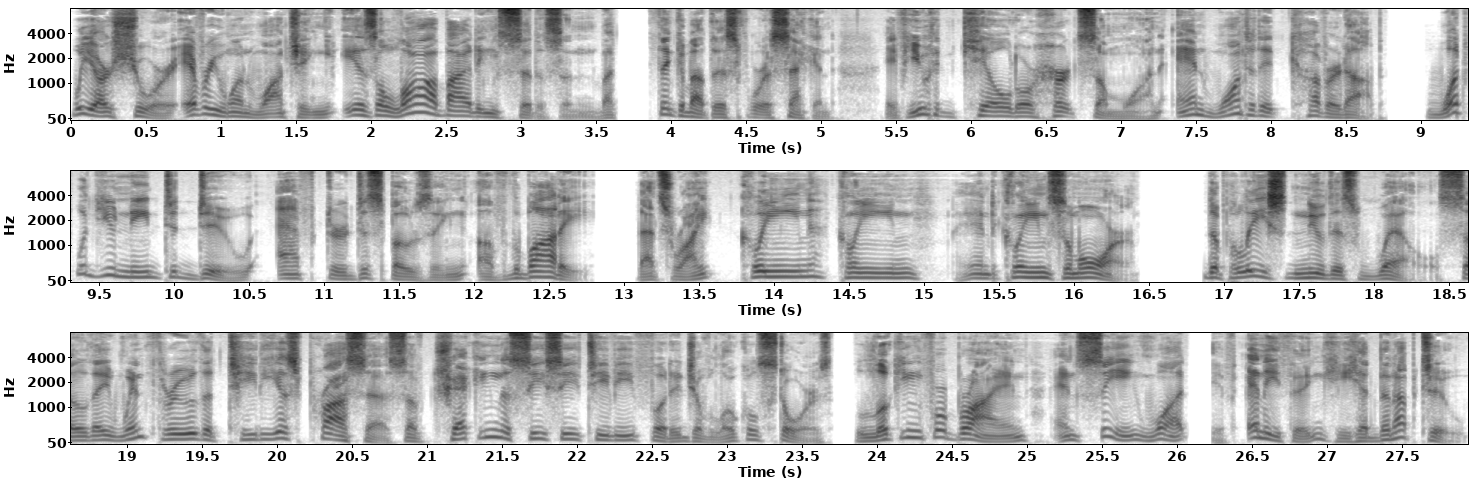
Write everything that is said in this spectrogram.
We are sure everyone watching is a law abiding citizen, but think about this for a second. If you had killed or hurt someone and wanted it covered up, what would you need to do after disposing of the body? That's right, clean, clean, and clean some more. The police knew this well, so they went through the tedious process of checking the CCTV footage of local stores, looking for Brian, and seeing what, if anything, he had been up to.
